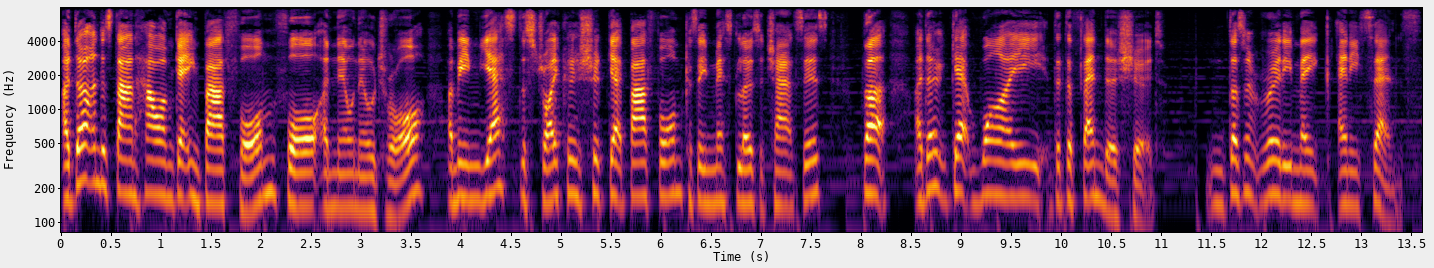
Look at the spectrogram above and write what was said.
I don't understand how I'm getting bad form for a nil-nil draw. I mean, yes, the strikers should get bad form because they missed loads of chances. But I don't get why the defenders should. It doesn't really make any sense.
